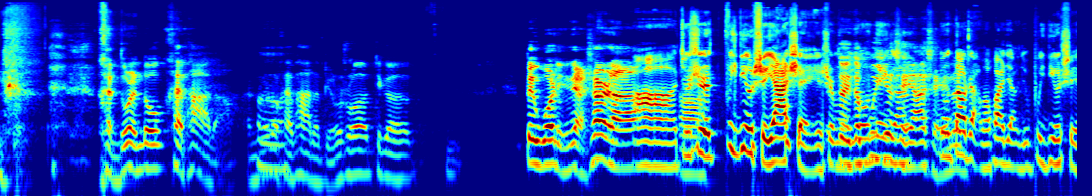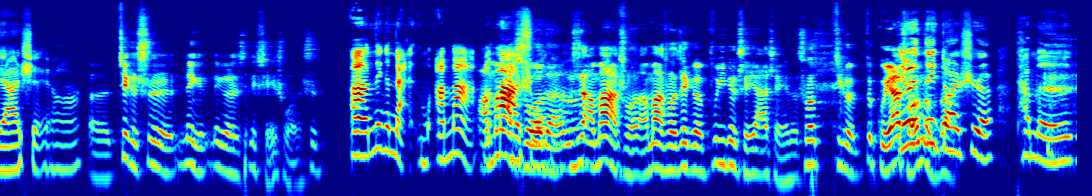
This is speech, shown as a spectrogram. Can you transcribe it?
很多人都害怕的，啊，很多人都嗯害怕的，比如说这个被窝里那点事儿啦，啊，就是不一定谁压谁，是吗？对它不一定谁压谁用道长的话讲，就不一定谁压谁啊呃，这个是那个那个那谁说的？是啊！那个奶阿嬷阿嬷说的啊，是阿嬷说的。阿嬷说这个不一定谁压谁的，说这个鬼压因为那段是他们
